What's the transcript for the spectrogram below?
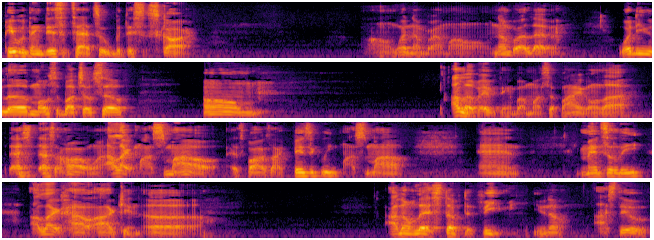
People think this is a tattoo, but this is a scar. Um, what number am I on? Number eleven. What do you love most about yourself? Um, I love everything about myself. I ain't gonna lie. That's that's a hard one. I like my smile as far as like physically, my smile, and mentally, I like how I can. uh I don't let stuff defeat me. You know, I still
